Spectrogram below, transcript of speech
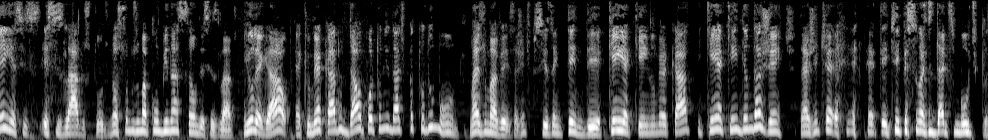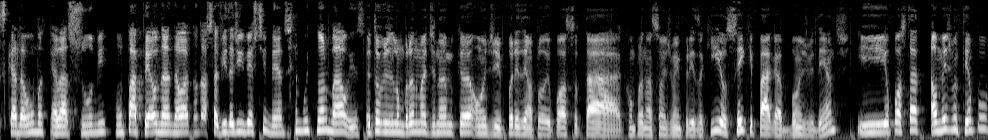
Tem esses, esses lados todos. Nós somos uma combinação desses lados. E o legal é que o mercado dá oportunidade para todo mundo. Mais uma vez, a gente precisa entender quem é quem no mercado e quem é quem dentro da gente. Né? A gente é, é, tem, tem, personalidades múltiplas. Cada uma ela assume um papel na, na, na nossa vida de investimentos. É muito normal isso. Eu estou vislumbrando uma dinâmica onde, por exemplo, eu posso estar tá comprando ações de uma empresa aqui, eu sei que paga bons dividendos e eu posso estar tá, ao mesmo tempo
